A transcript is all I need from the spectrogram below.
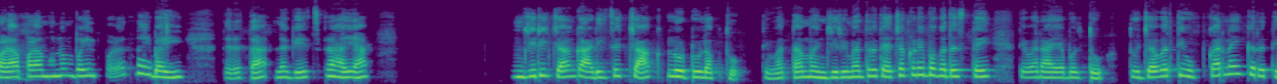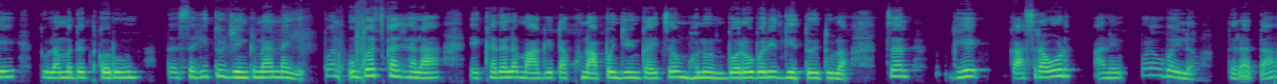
पळापळा म्हणून बैल पळत नाही बाई. तर आता लगेच राया मंजिरीच्या गाडीचं चाक लोटू लागतो. तेव्हा आता मंजिरी मात्र त्याच्याकडे बघत असते. तेव्हा राया बोलतो तुझ्यावरती उपकार नाही करत आहे तुला मदत करून तसंही तू जिंकणार नाही पण उगच कशाला? एखाद्याला मागे टाकून आपण जिंकायचं म्हणून बरोबरीत घेतोय तुला. चल घे कासरा ओढ आणि पळव बैल. तर आता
